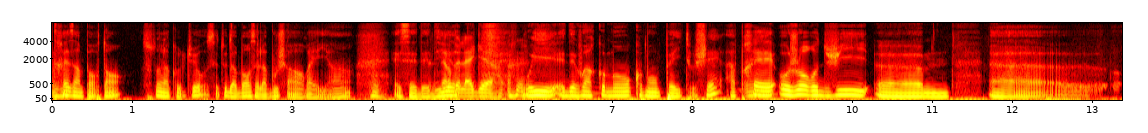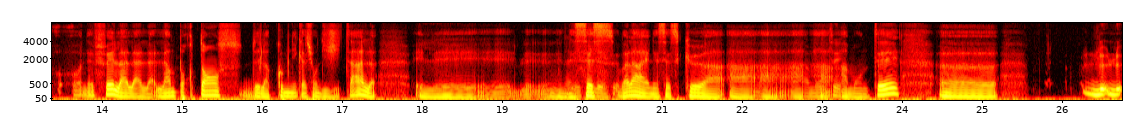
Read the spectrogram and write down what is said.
très Mhm. important, surtout dans la culture, c'est tout d'abord c'est la bouche à oreille. hein. Et c'est de dire, de la guerre. oui, et de voir comment, comment on peut y toucher. Après, aujourd'hui, euh, euh, en effet, l'importance de la communication digitale, elle, est- ne cesse, voilà, elle ne cesse que à, à- à- À à- monter. à monter. Euh, le- le-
